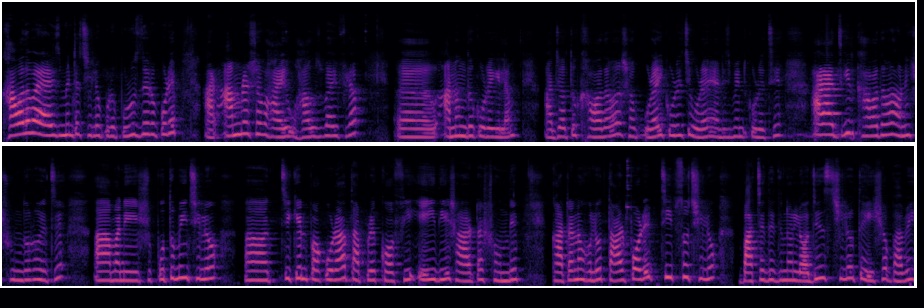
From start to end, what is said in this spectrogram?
খাওয়া দাওয়ার অ্যারেঞ্জমেন্টটা ছিল পুরো পুরুষদের ওপরে আর আমরা সব হাই হাউস ওয়াইফরা আনন্দ করে গেলাম। আর যত খাওয়া দাওয়া সব ওরাই করেছে, ওরাই অ্যারেঞ্জমেন্ট করেছে। আর আজকের খাওয়া দাওয়া অনেক সুন্দর হয়েছে। মানে প্রথমেই ছিল চিকেন পকোড়া, তারপরে কফি এই দিয়ে সারাটা সন্ধে কাটানো হলো। তারপরে চিপসও ছিল, বাচ্চাদের জন্য লজেন্স ছিল, তো এইসবভাবেই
